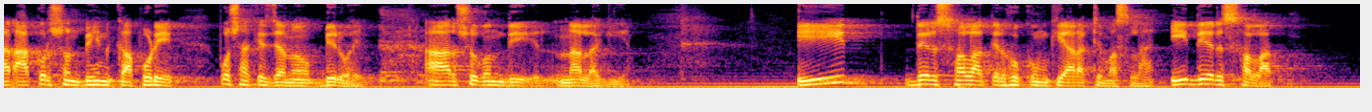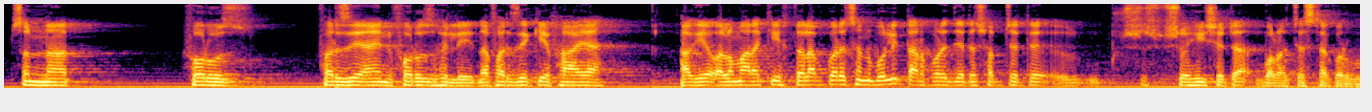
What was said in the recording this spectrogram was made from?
আর আকর্ষণবিহীন কাপড়ে পোশাকে যেন বেরোয় আর সুগন্ধি না লাগিয়ে। ঈদের সলাতের হুকুম কি আর একটি মাসলা? ঈদের সলাত সন্ন্যাত ফরোজ, ফরজে আইন ফরজ হইলে না ফরজে কেফায়া? আগে অলমারা কি ইখতলাফ করেছেন বলি, তারপরে যেটা সবচেয়ে সহি সেটা বলার চেষ্টা করব।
